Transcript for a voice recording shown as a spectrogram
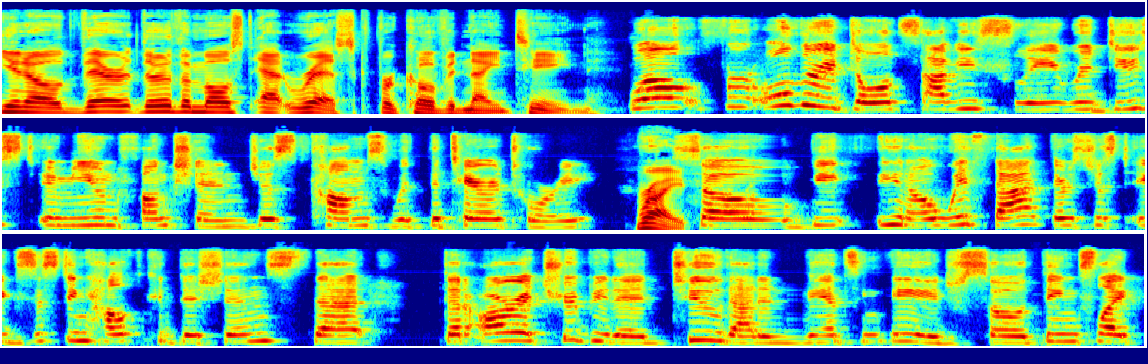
you know, they're they're the most at risk for COVID 19. Well, for older adults, obviously, reduced immune function just comes with the territory. Right. So, be you know, with that, there's just existing health conditions that that are attributed to that advancing age. So things like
